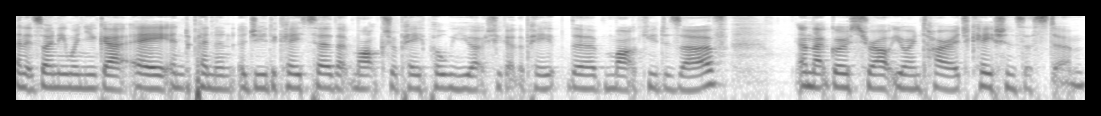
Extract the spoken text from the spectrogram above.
and it's only when you get a independent adjudicator that marks your paper will you actually get the pa- the mark you deserve, and that goes throughout your entire education system.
